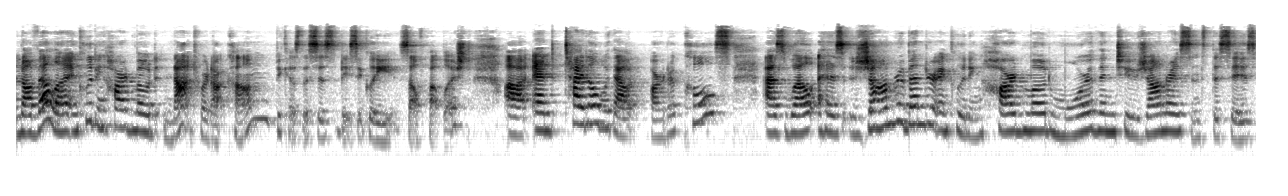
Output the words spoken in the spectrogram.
novella, including hard mode not Tor.com, because this is basically self published, uh, and title without articles, as well as genre bender, including hard mode more than two genres, since this is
